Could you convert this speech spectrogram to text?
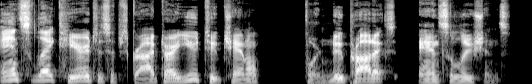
and select here to subscribe to our YouTube channel for new products and solutions.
